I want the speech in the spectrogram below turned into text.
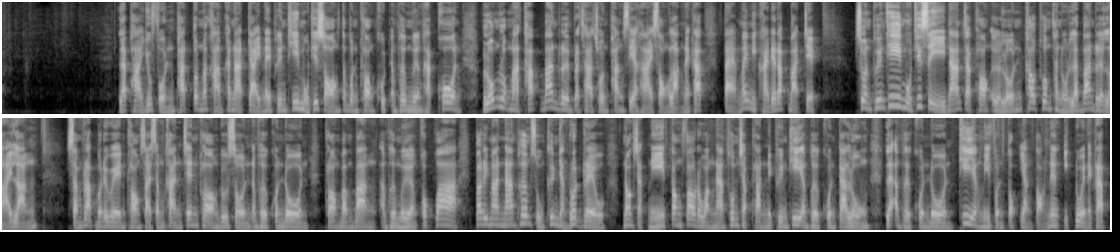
และพายุฝนพัดต้นมะขามขนาดใหญ่ในพื้นที่หมู่ที่ 2ตำบลคลองขุดอำเภอเมืองหักโค่นล้มลงมาทับบ้านเรือนประชาชนพังเสียหาย 2 หลังนะครับ แต่ไม่มีใครได้รับบาดเจ็บ ส่วนพื้นที่หมู่ที่ 4 น้ำจากคลองเอ่อล้นเข้าท่วมถนนและบ้านเรือนหลายหลัง สำหรับบริเวณคลองสายสำคัญ เช่น คลองดูสนอำเภอควนโดน คลองบำบังอำเภอเมือง พบว่าปริมาณน้ำเพิ่มสูงขึ้นอย่างรวดเร็ว นอกจากนี้ต้องเฝ้าระวังน้ำท่วมฉับพลันในพื้นที่อำเภอควนกาหลง และอำเภอควนโดนที่ยังมีฝนตกอย่างต่อเนื่องอีกด้วยนะครับ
